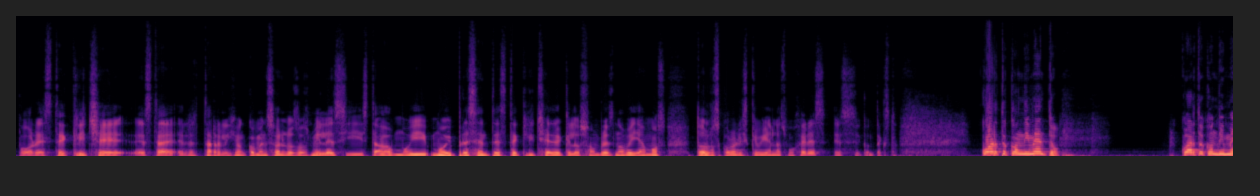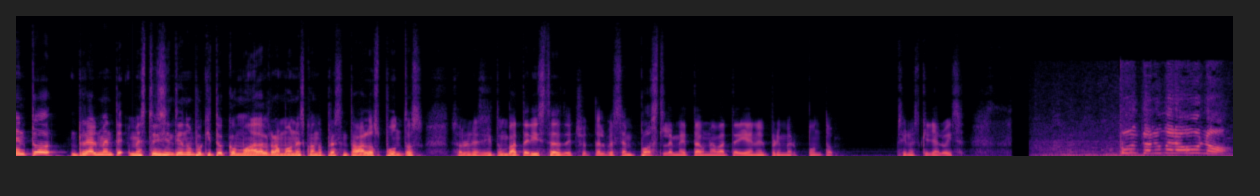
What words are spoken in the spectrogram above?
por este cliché. Esta, esta religión comenzó en los 2000 y estaba muy, muy presente este cliché de que los hombres no veíamos todos los colores que veían las mujeres. Ese es el contexto. Cuarto condimento. Cuarto condimento, realmente me estoy sintiendo un poquito como Adal Ramones cuando presentaba los puntos. Solo necesito un baterista. De hecho, tal vez en post le meta una batería en el primer punto. Si no es que ya lo hice. Punto número uno.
